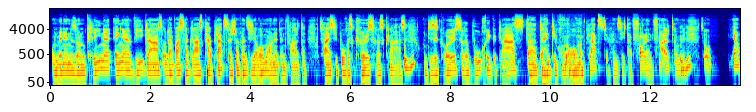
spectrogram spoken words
Und wenn in so einem kleinen, engen Wieglas oder Wasserglas kein Platz ist, dann können sich die Aroma auch nicht entfalten. Das heißt, ich brauche ein größeres Glas. Mhm. Und dieses größere, buchige Glas, da, da haben die Aromen Platz, die können sich da voll entfalten. Mhm. So, ja.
